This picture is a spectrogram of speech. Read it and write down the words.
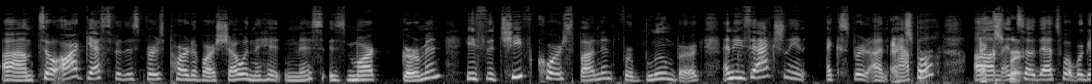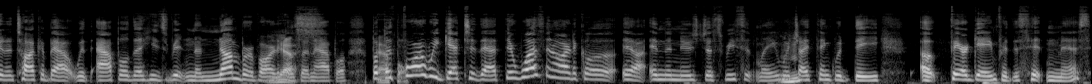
Um, so our guest for this first part of our show in the hit and miss is Mark Gurman. He's the chief correspondent for Bloomberg, and he's actually an expert on Expert. Apple. Um, and so that's what we're going to talk about with Apple. That he's written a number of articles Yes. on Apple. But Apple. before we get to that, there was an article uh, in the news just recently, which Mm-hmm. I think would be a fair game for this hit and miss,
